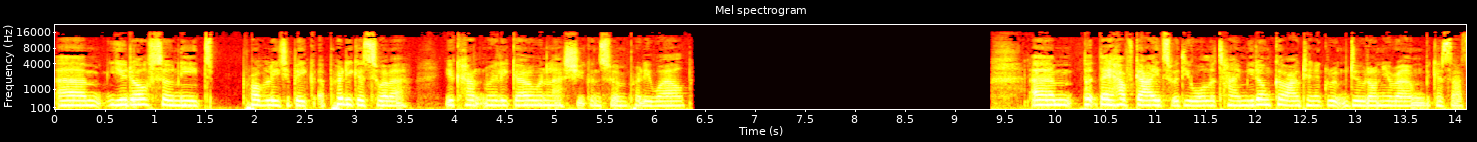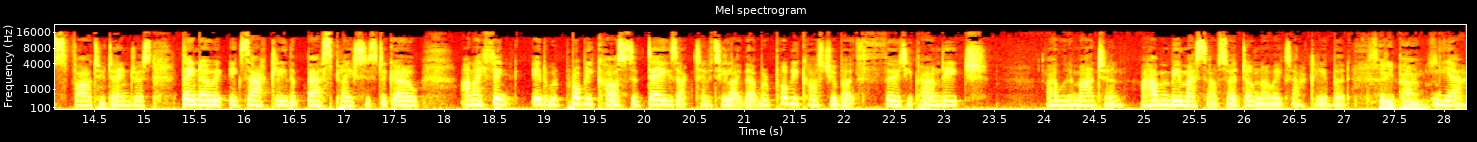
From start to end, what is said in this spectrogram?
Um, you'd also need probably to be a pretty good swimmer. You can't really go unless you can swim pretty well. Um, but they have guides with you all the time. You don't go out in a group and do it on your own because that's far too dangerous. They know exactly the best places to go. And I think it would probably cost a day's activity like that would probably cost you about £30 each, I would imagine. I haven't been myself, so I don't know exactly. But Thirty pounds. yeah,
